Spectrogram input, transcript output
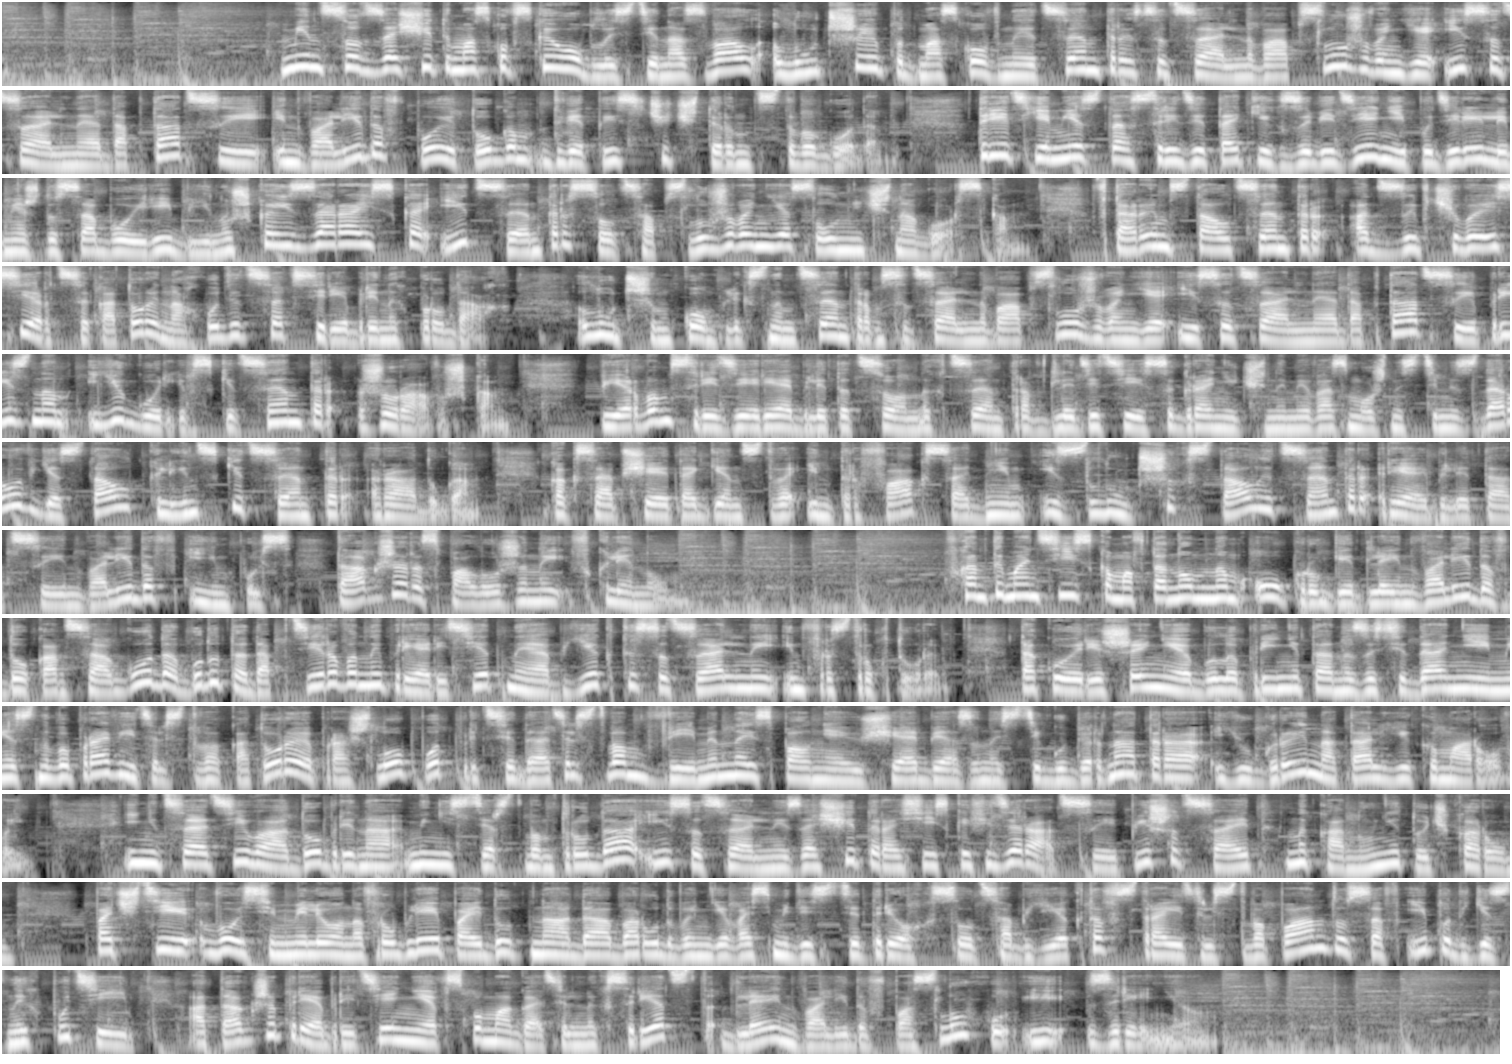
Минсоцзащиты Московской области назвал лучшие подмосковные центры социального обслуживания и социальной адаптации инвалидов по итогам 2014 года. Третье место среди таких заведений поделили между собой Рябинушка из Зарайска и Центр соцобслуживания Солнечногорска. Вторым стал Центр «Отзывчивое сердце», который находится в Серебряных прудах. Лучшим комплексным центром социального обслуживания и социальной адаптации признан Егорьевский центр «Журавушка». Первым среди реабилитационных центров для детей с ограниченными возможностями здоровья стал Клинский центр «Радуга». Как сообщает агентство «Интерфакс», одним из лучших стал и Центр реабилитации инвалидов «Импульс», также расположенный в Клину. Ханты-Мансийском автономном округе для инвалидов до конца года будут адаптированы приоритетные объекты социальной инфраструктуры. Такое решение было принято на заседании местного правительства, которое прошло под председательством временно исполняющей обязанности губернатора Югры Натальи Комаровой. Инициатива одобрена Министерством труда и социальной защиты Российской Федерации, пишет сайт накануне.ру. Почти 8 миллионов рублей пойдут на дооборудование 83 соцобъектов, строительство пандусов и подъездных путей, а также приобретение вспомогательных средств для инвалидов по слуху и зрению.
